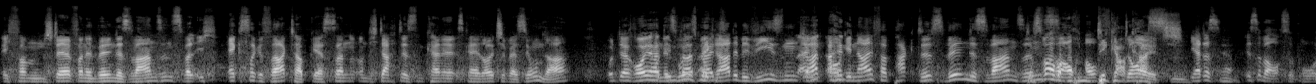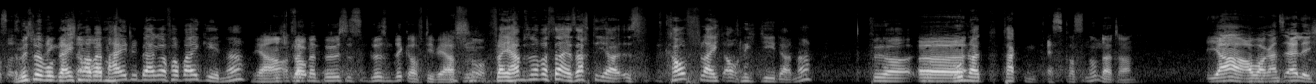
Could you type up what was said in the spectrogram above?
Ich vom Stell von dem Willen des Wahnsinns, weil ich extra gefragt habe gestern und ich dachte, es ist keine, ist keine deutsche Version da. Und der Roy hat Und jetzt wurde es mir gerade bewiesen, ein ein- original verpacktes Willen des Wahnsinns. Das war aber auch ein dicker Deutsch. Kasten. Ja, das Ja. ist aber auch so groß. Da Also müssen wir wohl gleich nochmal beim Heidelberger vorbeigehen, ne? Ja, Ich und glaub- vielleicht mal böses, bösen Blick auf die werfen. So. Vielleicht haben sie noch was da. Er sagte ja, es kauft vielleicht auch nicht jeder, ne? Für Äh, 100 Tacken. Es kostet einen Hunderter. Ja, aber ganz ehrlich,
